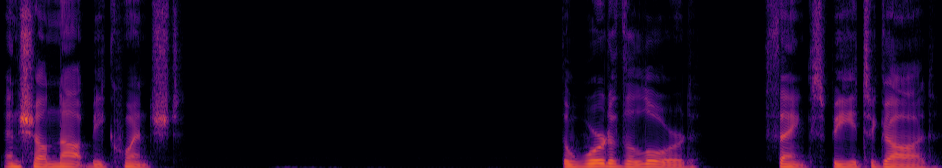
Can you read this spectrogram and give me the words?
and shall not be quenched. The word of the Lord. Thanks be to God.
